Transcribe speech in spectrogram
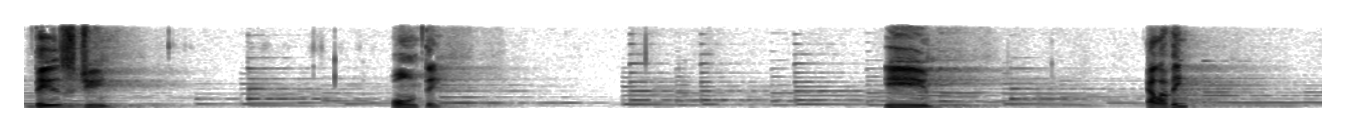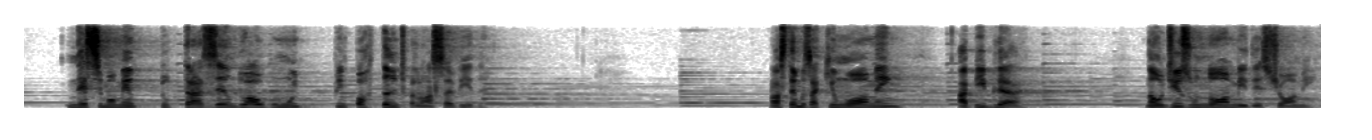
desde ontem. E ela vem nesse momento trazendo algo muito importante para a nossa vida. Nós temos aqui um homem, a Bíblia não diz o nome deste homem.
